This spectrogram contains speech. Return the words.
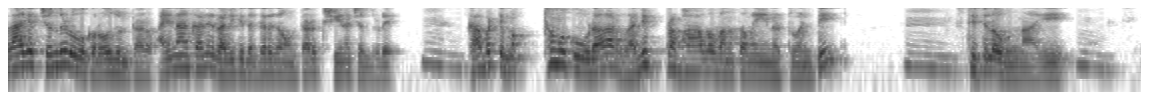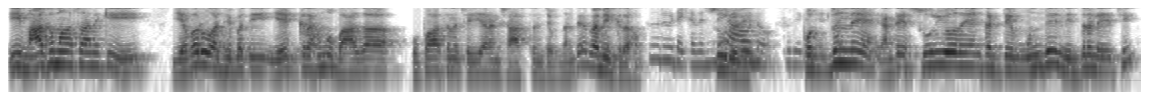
అలాగే చంద్రుడు ఒక రోజు ఉంటాడు. అయినా కానీ రవికి దగ్గరగా ఉంటాడు క్షీణచంద్రుడే కాబట్టి మొత్తము కూడా రవి ప్రభావవంతమైనటువంటి స్థితిలో ఉన్నాయి. ఈ మాఘమాసానికి ఎవరు అధిపతి ఏ గ్రహము బాగా ఉపాసన చేయాలని శాస్త్రం చెబుతుందంటే రవి గ్రహం. సూర్యుడే. పొద్దున్నే. అంటే సూర్యోదయం కంటే ముందే నిద్ర లేచి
